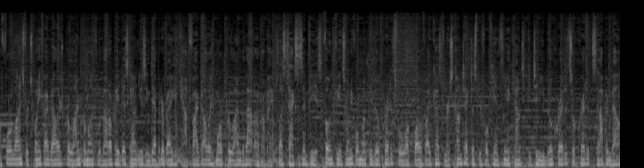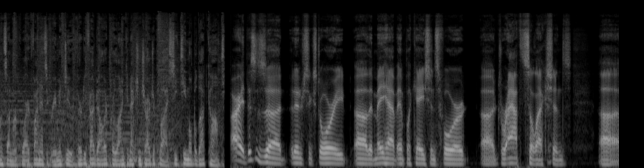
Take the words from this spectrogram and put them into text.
of four lines for $25 per line per month with auto pay discount using debit or bank account. $5 more per line without auto pay, plus taxes and fees. Phone fee at 24 monthly bill credits for all well qualified customers. Contact us before canceling account to continue bill credits or credit stop and balance on required finance agreement due. $35 per line connection charge apply. Ctmobile.com. All right, this is uh, an interesting story uh, that may have implications for uh, draft selections uh,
